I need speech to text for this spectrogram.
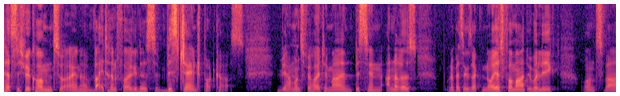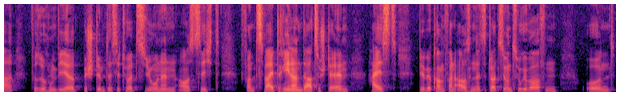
herzlich willkommen zu einer weiteren Folge des WisChange Podcasts. Wir haben uns für heute mal ein bisschen anderes oder besser gesagt neues Format überlegt. Und zwar versuchen wir bestimmte Situationen aus Sicht von zwei Trainern darzustellen. Heißt, wir bekommen von außen eine Situation zugeworfen und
